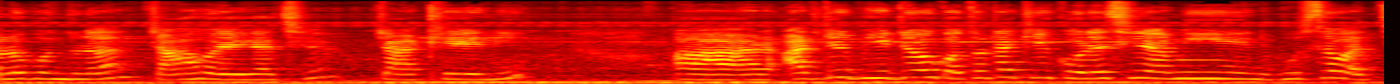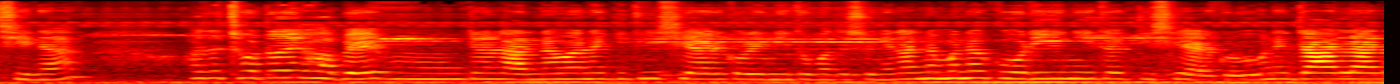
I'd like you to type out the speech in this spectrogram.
চলো বন্ধুরা, চা হয়ে গেছে, চা খেয়ে নিই আর আজকের ভিডিও কতটা কি করেছি আমি বুঝতে পারছি না। হয়তো ছোটোই হবে রান্নাবান্না কিছুই শেয়ার করিনি তোমাদের সঙ্গে। রান্নাবান্না করিনি তো কি শেয়ার করব? মানে ডাল আর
